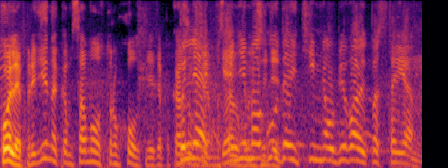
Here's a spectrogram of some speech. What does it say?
Коля, приди на комсомол Струмхолд, я тебе покажу, с я не могу сидеть. дойти, меня убивают постоянно.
